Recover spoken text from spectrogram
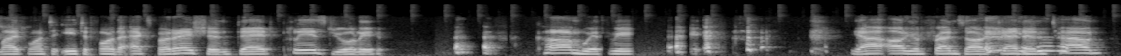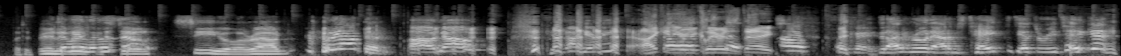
Might want to eat it for the expiration date, please, Julie. Come with me. Yeah, all your friends are dead in town, but it really Did nice to still see you around. Happened? Oh no! Can you not hear me? I can hear you oh, clear as day. Oh, okay. Did I ruin Adam's take? Does he have to retake it?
